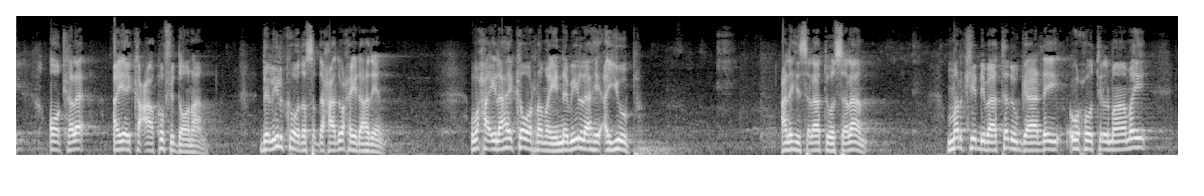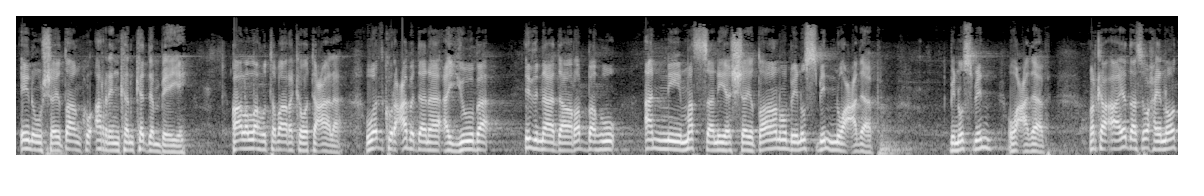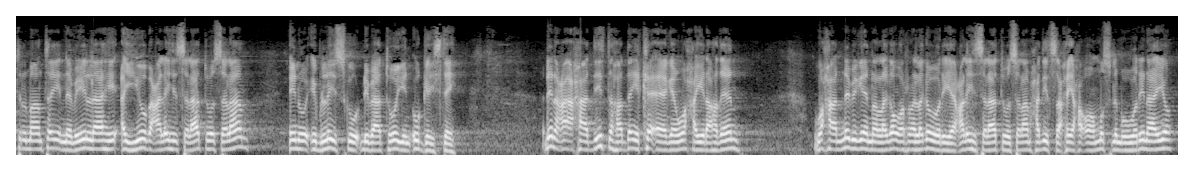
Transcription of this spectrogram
oo kale ayay kacaakufi doonaan. Daliilkooda saddexaad waxay yidhaahdeen waxaa ilaahay ka warramay nebiyulaahi ayuub calayhi salaatu wasalaam markii dhibaatadu gaadhay wuxuu tilmaamay inuu shaydaanku arrinkan ka dembeeyey qaala allahu tabaaraka wa tacaala wadkur cabdanaa ayuuba id naadaa rabbahu annii massaniya ashaytaanu binusbin wacadaab binusbin wa cadaab. Marka aayaddaasi waxay noo tilmaantay nebiyulaahi ayuub calayhi salaatu wasalaam inuu ibliisku dhibaatooyin u geystay. Dhinaca axaadiidta hadday ka eegeen waxay yidhaahdeen waxaa nebigeenna laga wariyey calayhi salaatu wasalaam xadiid saxiixa oo muslim uu warinayo.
